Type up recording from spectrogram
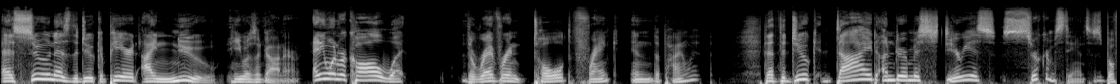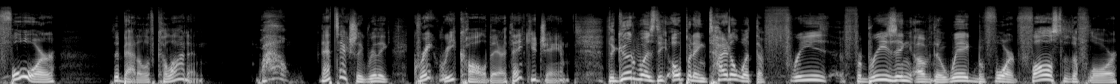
As soon as the Duke appeared, I knew he was a goner. Anyone recall what the Reverend told Frank in the pilot? That the Duke died under mysterious circumstances before the Battle of Culloden. Wow. That's actually really great recall there. Thank you, Jane. The good was the opening title with the free Febrezing of the wig before it falls to the floor.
